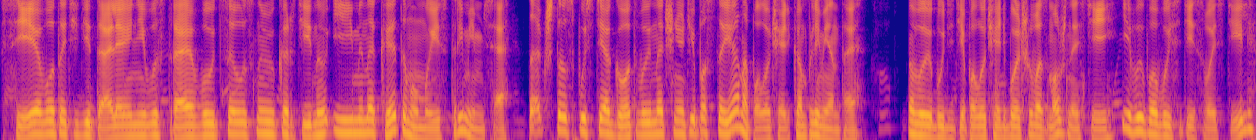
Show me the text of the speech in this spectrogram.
Все вот эти детали, они выстраивают целостную картину, и именно к этому мы и стремимся. Так что спустя год вы начнете постоянно получать комплименты. Вы будете получать больше возможностей, и вы повысите свой стиль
